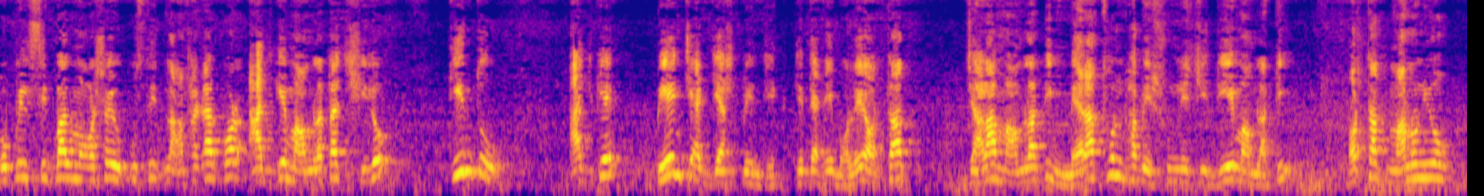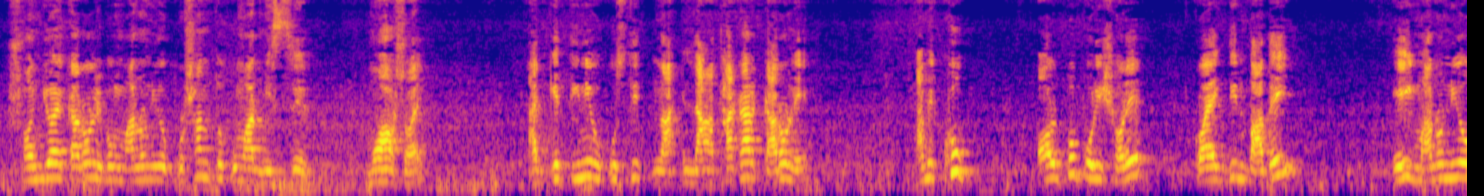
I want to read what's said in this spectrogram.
কপিল সিব্বাল মহাশয় উপস্থিত না থাকার পর আজকে মামলাটা ছিল, কিন্তু আজকে বেঞ্চ অ্যাডজাস্টমেন্ট যেটাকে বলে, অর্থাৎ যারা মামলাটি ম্যারাথনভাবে শুনেছি দিয়ে মামলাটি, অর্থাৎ মাননীয় সঞ্জয় কারল এবং মাননীয় প্রশান্ত কুমার মিশ্রের মহাশয়, আজকে তিনি উপস্থিত না না থাকার কারণে আমি খুব অল্প পরিসরে কয়েকদিন বাদেই এই মাননীয়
